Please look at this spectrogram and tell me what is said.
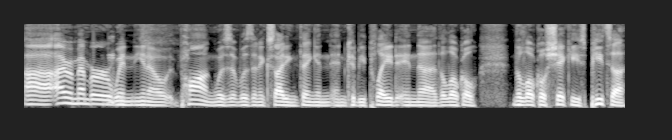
Uh, I remember when you know Pong was was an exciting thing and, and could be played in uh, the local the local Shakey's Pizza,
